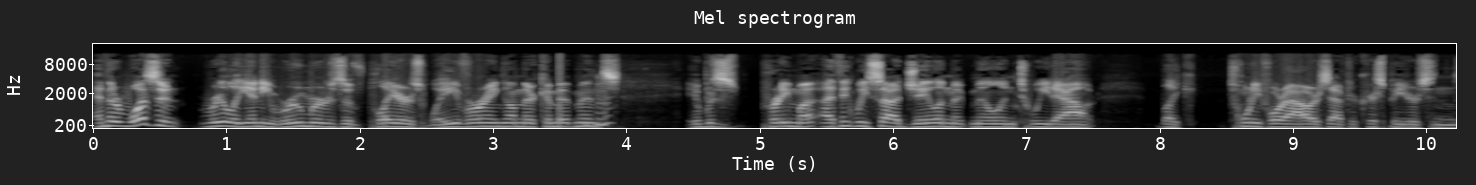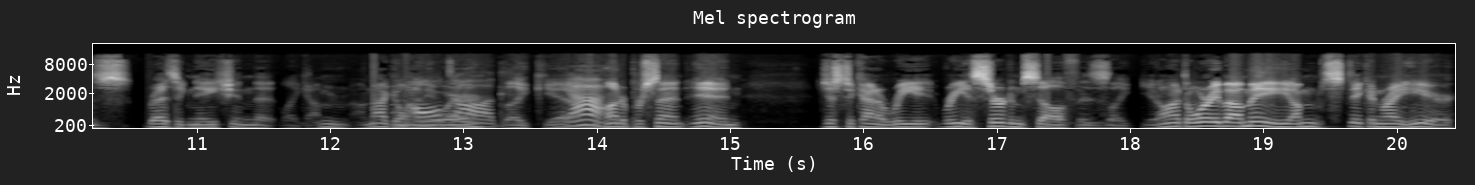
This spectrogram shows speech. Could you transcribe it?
And there wasn't really any rumors of players wavering on their commitments. Mm-hmm. It was pretty much. I think we saw Jalen McMillan tweet out like 24 hours after Chris Petersen's resignation that like I'm I'm not going all anywhere. dog. Like yeah, Yeah. I'm 100 percent in. Just to kind of re- reassert himself as like you don't have to worry about me. I'm sticking right here.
